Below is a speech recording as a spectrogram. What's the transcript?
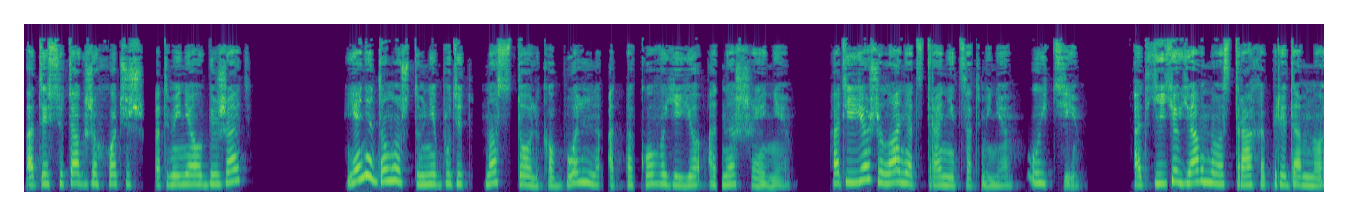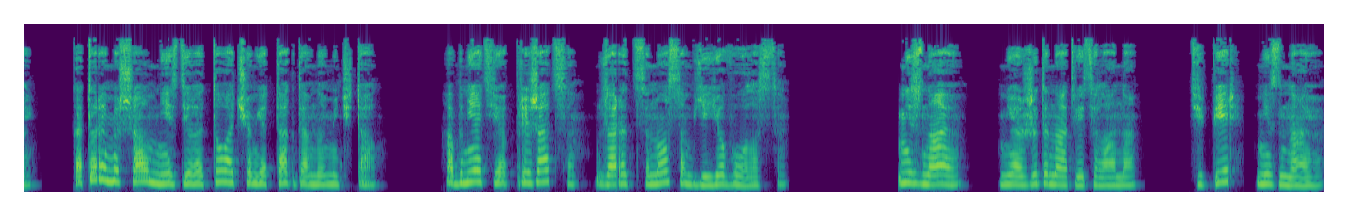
А ты все так же хочешь от меня убежать? Я не думал, что мне будет настолько больно от такого ее отношения, от ее желания отстраниться от меня, уйти, от ее явного страха передо мной, который мешал мне сделать то, о чем я так давно мечтал. Обнять ее, прижаться, зарыться носом в ее волосы. «Не знаю», — неожиданно ответила она. Теперь не знаю.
